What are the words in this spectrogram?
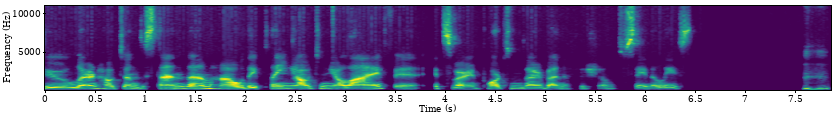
to learn how to understand them, how they playing out in your life, it, it's very important, very beneficial to say the least. Mm-hmm.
